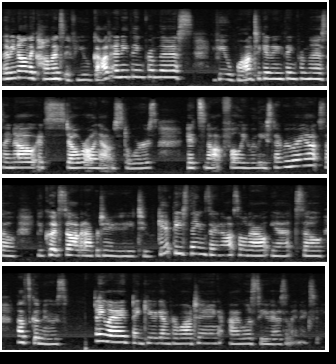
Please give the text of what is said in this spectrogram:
Let me know in the comments if you got anything from this, if you want to get anything from this. I know it's still rolling out in stores. It's not fully released everywhere yet, so you could still have an opportunity to get these things. They're not sold out yet, so that's good news. Anyway, thank you again for watching. I will see you guys in my next video.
